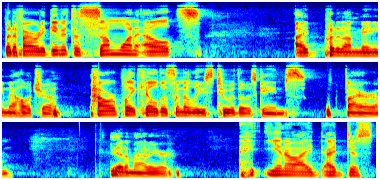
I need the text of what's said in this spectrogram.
But if I were to give it to someone else, I'd put it on Manny Malhotra. Power play killed us in at least two of those games. Fire him. Get him out of here. you know, I I just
